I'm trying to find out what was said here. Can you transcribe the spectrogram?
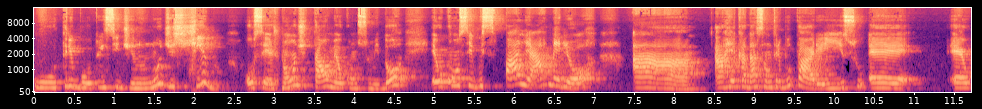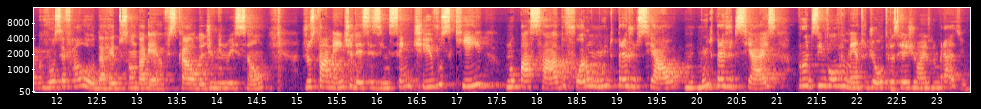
o, o tributo incidindo no destino, ou seja, onde está o meu consumidor, eu consigo espalhar melhor a, a arrecadação tributária. E isso é, é o que você falou, da redução da guerra fiscal, da diminuição justamente desses incentivos que no passado foram muito prejudicial, muito prejudiciais para o desenvolvimento de outras regiões no Brasil.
